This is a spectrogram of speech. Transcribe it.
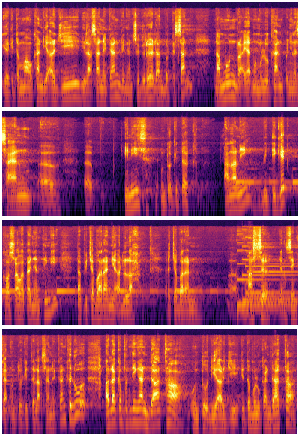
ya kita mahukan DRG dilaksanakan dengan segera dan berkesan. Namun rakyat memerlukan penyelesaian uh, uh, ini untuk kita tangani, mitigate kos rawatan yang tinggi. Tapi cabarannya adalah cabaran eh, masa yang singkat untuk kita laksanakan. Kedua adalah kepentingan data untuk DRG. Kita memerlukan data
